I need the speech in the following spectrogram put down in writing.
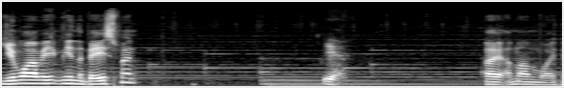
You want to meet me in the basement? yeah. All right, I'm on my way.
